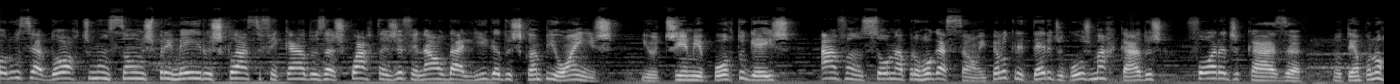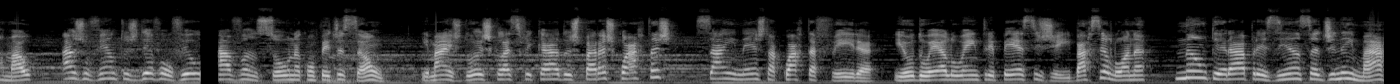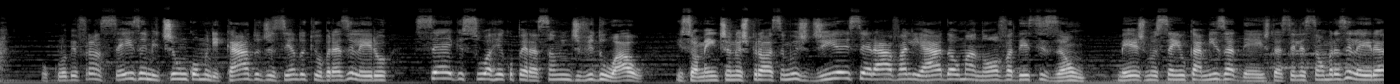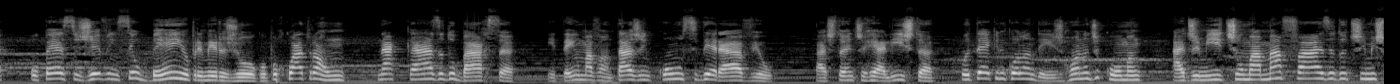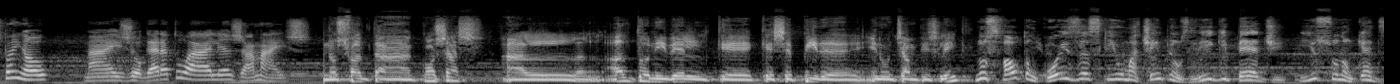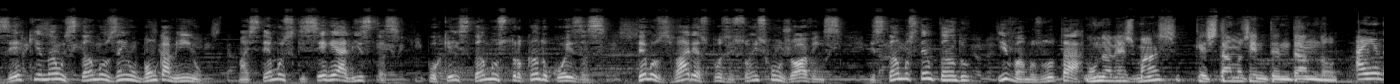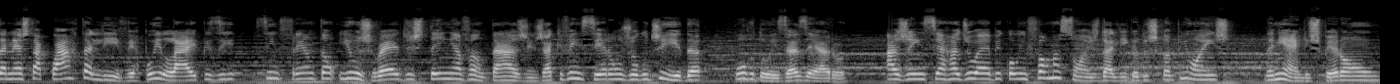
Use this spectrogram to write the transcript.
Borussia Dortmund são os primeiros classificados às quartas de final da Liga dos Campeões. E o time português avançou na prorrogação e pelo critério de gols marcados fora de casa. No tempo normal, a Juventus devolveu avançou na competição. E mais dois classificados para as quartas saem nesta quarta-feira. E o duelo entre PSG e Barcelona não terá a presença de Neymar o clube francês emitiu um comunicado dizendo que o brasileiro segue sua recuperação individual e somente nos próximos dias será avaliada uma nova decisão. Mesmo sem o camisa 10 da seleção brasileira, o PSG venceu bem o primeiro jogo por 4 a 1 na casa do Barça e tem uma vantagem considerável. Bastante realista, o técnico holandês Ronald Koeman admite uma má fase do time espanhol mas jogar a toalha jamais. Nos falta coisas al alto nível que, que se pide em um Champions League? Nos faltam coisas que uma Champions League pede. Isso não quer dizer que não estamos em um bom caminho, mas temos que ser realistas, porque estamos trocando coisas. Temos várias posições com jovens Estamos tentando e vamos lutar. Uma vez mais que estamos tentando. Ainda nesta quarta, Liverpool e Leipzig se enfrentam e os Reds têm a vantagem, já que venceram o jogo de ida por 2 a 0. Agência Rádio Web com informações da Liga dos Campeões, Daniela Esperon.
